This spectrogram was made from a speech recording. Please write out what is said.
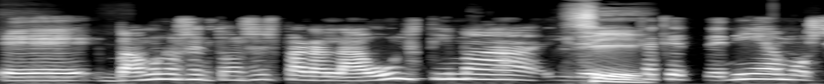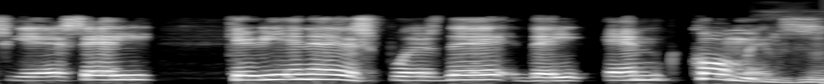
Eh, vámonos entonces para la última idea que teníamos y es el que viene después de, del M-Commerce.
